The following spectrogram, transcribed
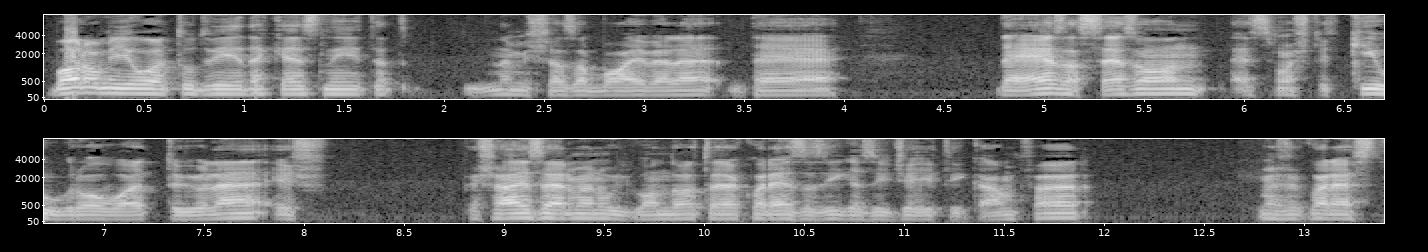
Baromi jól tud védekezni, tehát nem is az a baj vele, de, de ez a szezon, ez most egy kiugró volt tőle, és, és Eiserman úgy gondolta, hogy akkor ez az igazi JT Comfort, most akkor ezt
